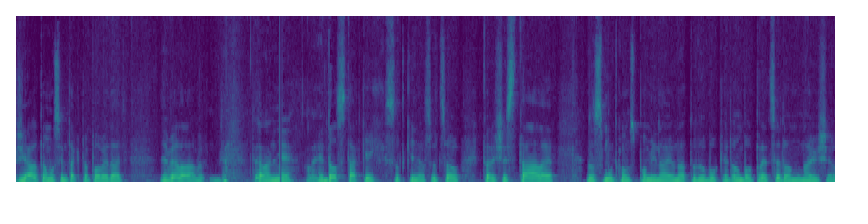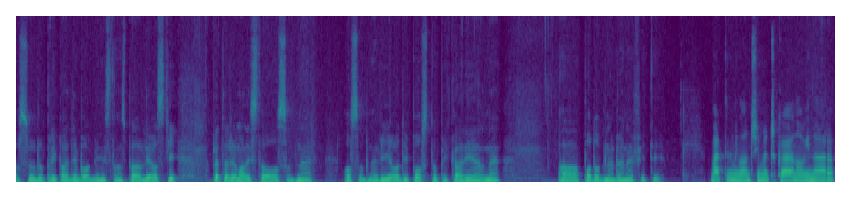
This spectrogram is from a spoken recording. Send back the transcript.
žiaľ to musím takto povedať, je veľa, veľa nie, ale je dosť takých sudkyň a sudcov, ktorí ešte stále so smutkom spomínajú na tú dobu, keď on bol predsedom Najvyššieho súdu, prípadne bol ministrom spravodlivosti, pretože mali z toho osobné, osobné výhody, postupy kariérne a podobné benefity. Martin Milan Čimečka, novinár, e,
